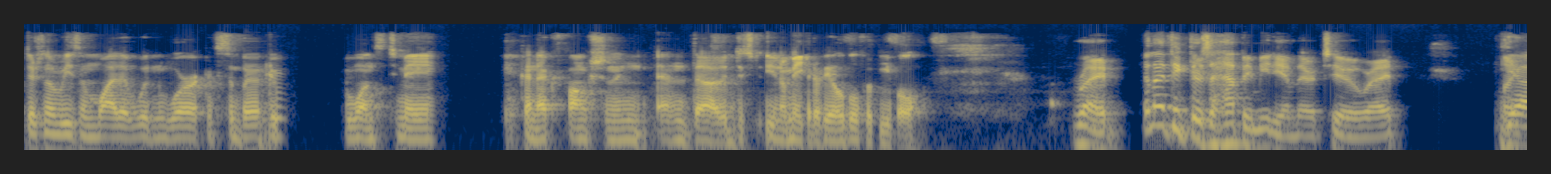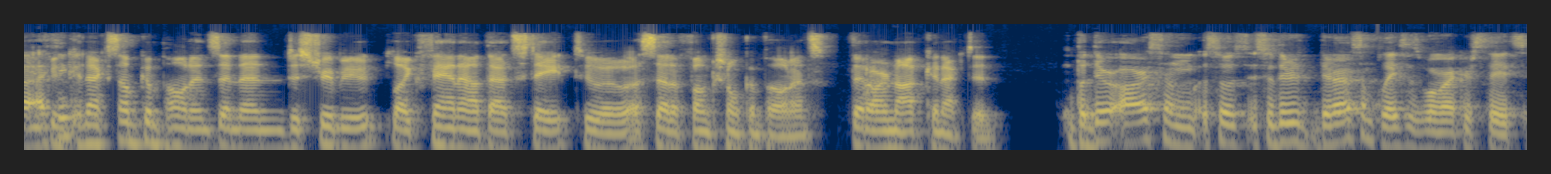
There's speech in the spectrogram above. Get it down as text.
there's no reason why that wouldn't work if somebody wants to make connect function and, and uh, just you know make it available for people Right. And I think there's a happy medium there too, right? Like yeah, you can think, connect some components and then distribute, like fan out that state to a, a, set of functional components that are not connected. But there are some, so so there there are some places where microstates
